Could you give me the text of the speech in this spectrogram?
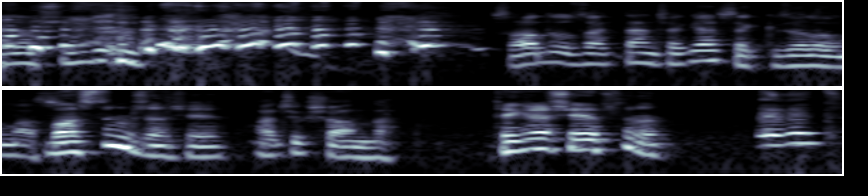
Ya şimdi Sağda uzaktan çekersek güzel olmaz. bastın mı sen şeye? Açık şu anda. Tekrar şey yapsana. Evet.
